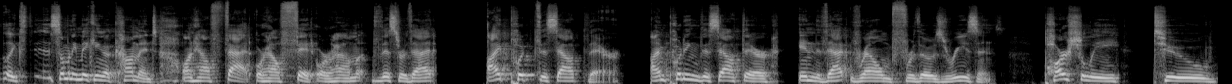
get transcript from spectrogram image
like somebody making a comment on how fat or how fit or how this or that, I put this out there. I'm putting this out there in that realm for those reasons, partially to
